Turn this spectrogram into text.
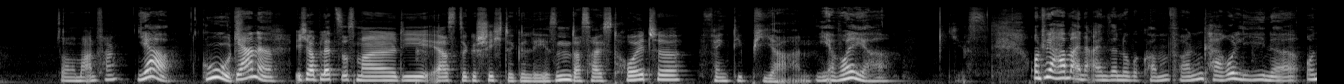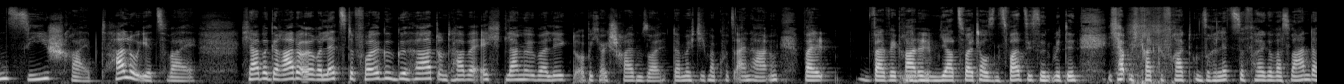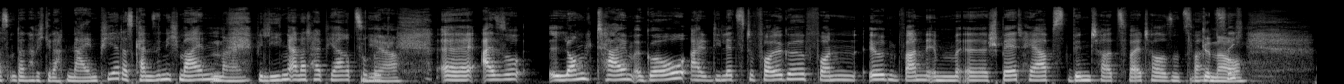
Sollen wir mal anfangen? Ja. Gut. Gerne. Ich habe letztes Mal die erste Geschichte gelesen. Das heißt, heute fängt die Pia an. Jawohl, ja. Und wir haben eine Einsendung bekommen von Caroline und sie schreibt, Hallo ihr zwei. Ich habe gerade eure letzte Folge gehört und habe echt lange überlegt, ob ich euch schreiben soll. Da möchte ich mal kurz einhaken, weil weil wir gerade mhm. im Jahr 2020 sind mit den. Ich habe mich gerade gefragt, unsere letzte Folge, was waren das? Und dann habe ich gedacht, nein, Pia, das kann sie nicht meinen. Nein. Wir liegen anderthalb Jahre zurück. Ja. Äh, also Long Time Ago, die letzte Folge von irgendwann im äh, Spätherbst, Winter 2020. Genau.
